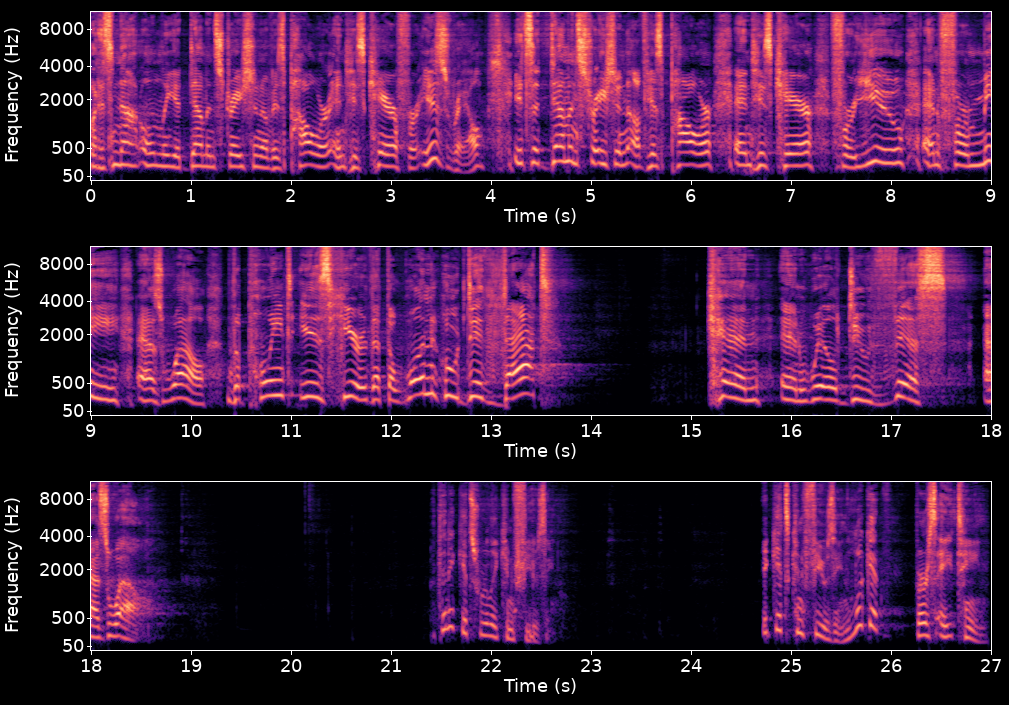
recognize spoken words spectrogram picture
But it's not only a demonstration of his power and his care for Israel, it's a demonstration of his power and his care for you and for me as well. The point is here that the one who did that can and will do this as well. But then it gets really confusing. It gets confusing. Look at verse 18.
